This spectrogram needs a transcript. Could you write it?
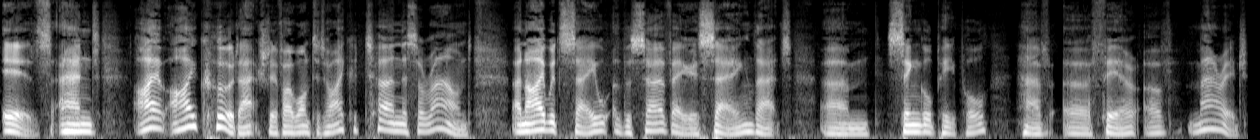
is. And I, I could actually, if I wanted to, I could turn this around. And I would say the survey is saying that um, single people have a fear of marriage.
